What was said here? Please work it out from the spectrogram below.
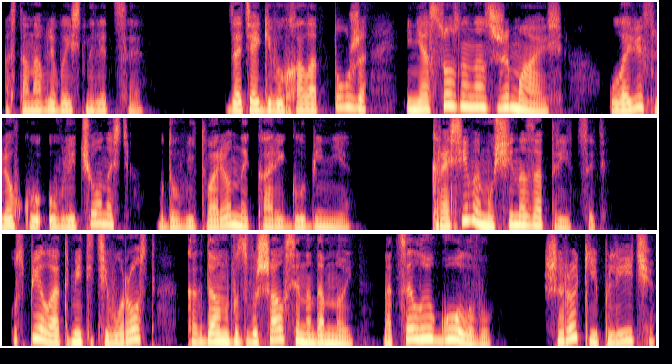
останавливаясь на лице. Затягиваю халат туже и неосознанно сжимаюсь, уловив легкую увлеченность в удовлетворенной карей глубине. Красивый мужчина за тридцать. Успела отметить его рост, когда он возвышался надо мной на целую голову. Широкие плечи,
